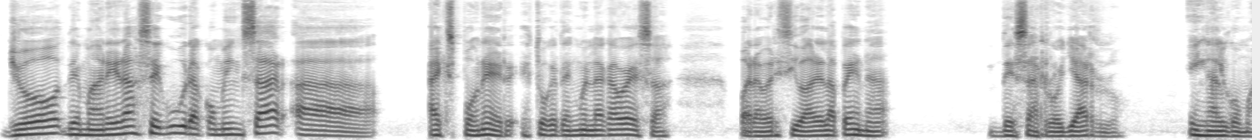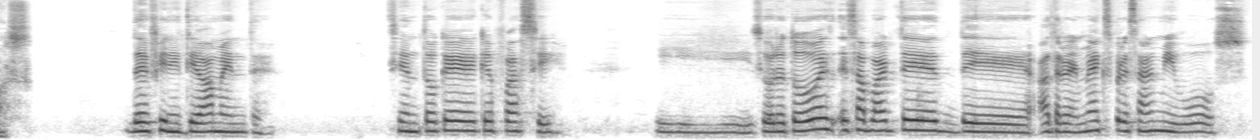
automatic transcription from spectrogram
yo de manera segura comenzar a, a exponer esto que tengo en la cabeza para ver si vale la pena desarrollarlo en algo más. Definitivamente. Siento que, que fue así. Y sobre todo es- esa parte de atreverme a expresar mi voz,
